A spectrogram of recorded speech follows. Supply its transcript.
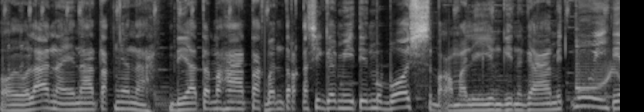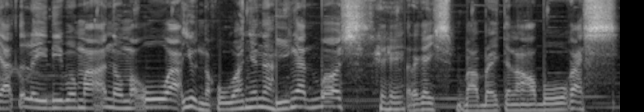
oh wala na, inatak niya na. Hindi yata mahatak. Bantra kasi gamitin mo boss. Baka mali yung ginagamit mo eh. Kaya tuloy, di mo maano, makuha. Yun, nakuha niya na. Ingat boss. Tara guys, babalik na lang ako bukas.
